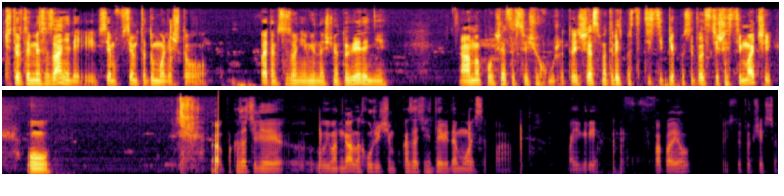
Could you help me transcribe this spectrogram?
четвертое место заняли, и всем, всем-то думали, что в этом сезоне МЮ начнет увереннее, а оно получается все еще хуже. То есть сейчас смотреть по статистике, после 26 матчей у э, показатели э, Луи Мангала хуже, чем показатели Дэвида Мойса по, по игре в АПЛ. То есть это вообще все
